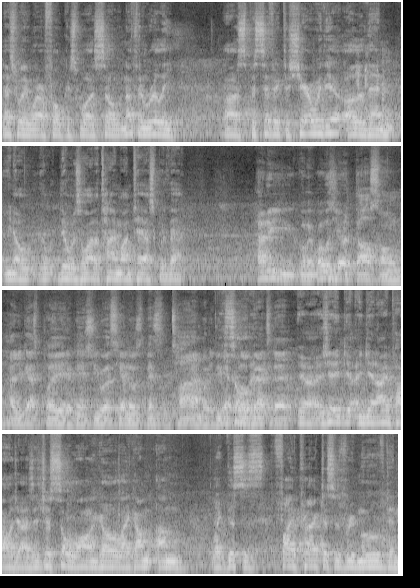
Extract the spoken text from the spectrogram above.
that's really what our focus was. So nothing really. Uh, specific to share with you, other than you know, there, was a lot of time on task with that. How do you? I mean, what was your thoughts on how you guys played against USC? I know it's been some time, but if you had to go back to that, Yeah, again, again, I apologize. It's just so long ago. Like I'm, I'm like this is five practices removed and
